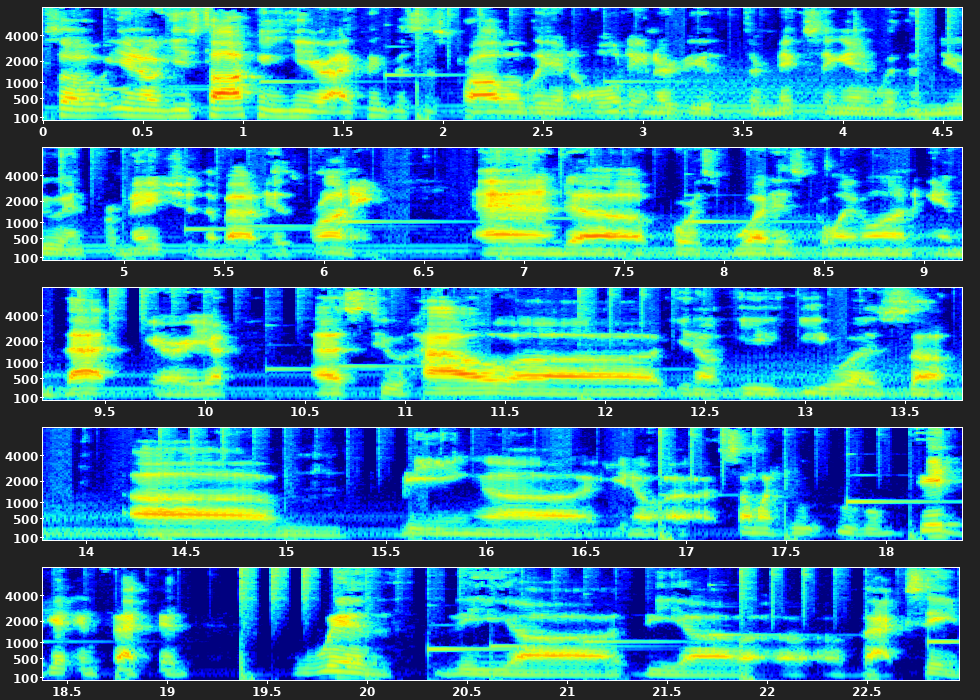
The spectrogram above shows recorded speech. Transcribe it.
So, you know, he's talking here. I think this is probably an old interview that they're mixing in with the new information about his running. And, uh, of course, what is going on in that area as to how, uh, you know, he, he was uh, um, being, you know, someone who, who did get infected with the, uh, the uh, vaccine.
